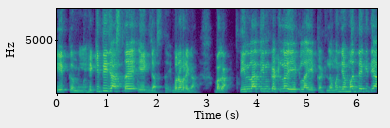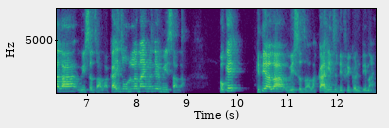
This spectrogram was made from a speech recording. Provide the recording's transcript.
एक कमी आहे. हे किती जास्त आहे? एक जास्त आहे. बरोबर आहे का? बघा तीनला तीन कटलं एकला एक कटलं. म्हणजे मध्य किती आला? वीसच आला. काहीच उरलं नाही म्हणजे वीस आला. ओके? किती आला? वीसच आला. काहीच डिफिकल्टी नाही.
